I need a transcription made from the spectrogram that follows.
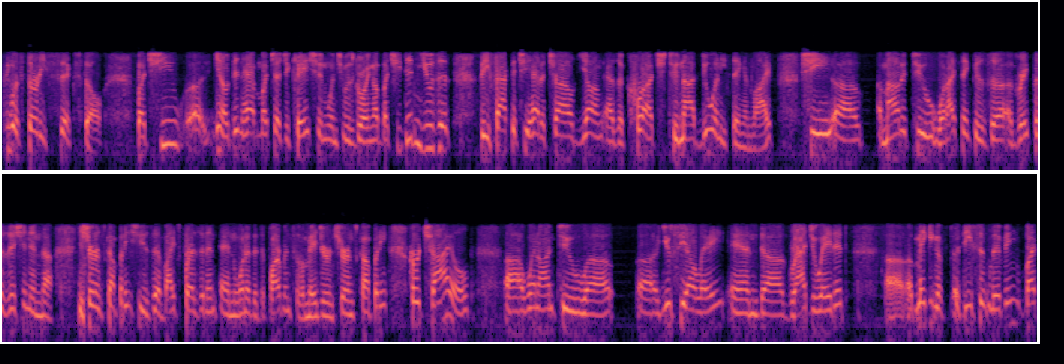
I think it was 36 though, but she uh, you know didn't have much education when she was growing up, but she didn't use it the fact that she had a child young as a crutch to not do anything in life. She uh, amounted to what I think is a, a great position in the insurance company. She's a vice president in one of the departments of a major insurance company. Her child uh, went on to uh, uh, UCLA and uh, graduated, uh, making a, a decent living. But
